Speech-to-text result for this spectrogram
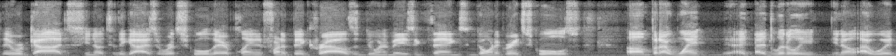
they were gods, you know, to the guys that were at school there, playing in front of big crowds and doing amazing things and going to great schools. Um, but I went, I, I'd literally, you know, I would.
